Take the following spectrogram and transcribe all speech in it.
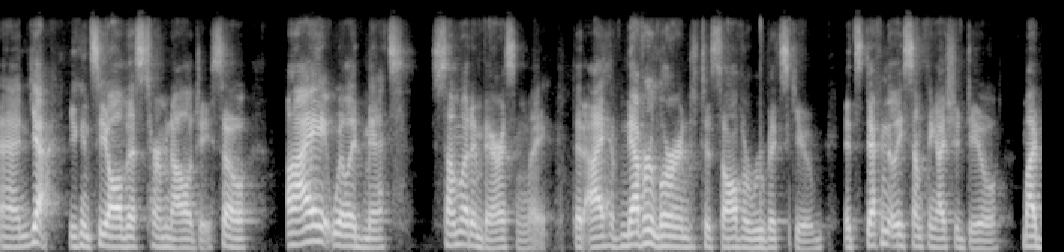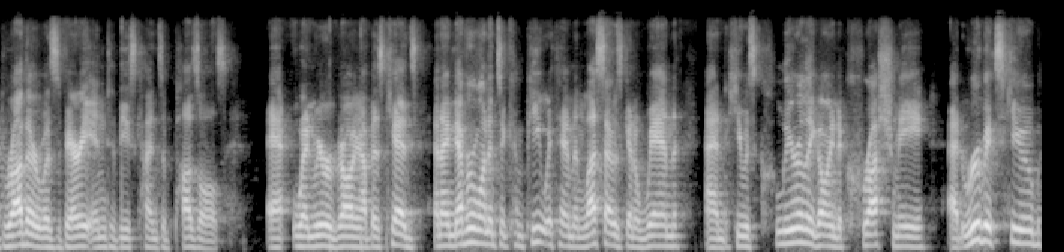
and yeah, you can see all this terminology. So I will admit, somewhat embarrassingly, that I have never learned to solve a Rubik's Cube. It's definitely something I should do. My brother was very into these kinds of puzzles when we were growing up as kids, and I never wanted to compete with him unless I was going to win. And he was clearly going to crush me at Rubik's Cube,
